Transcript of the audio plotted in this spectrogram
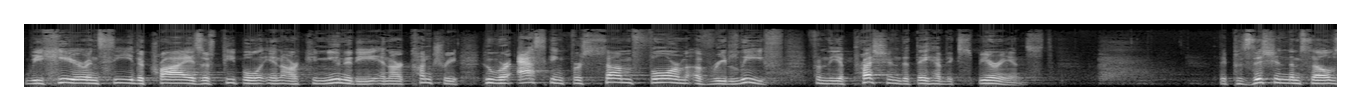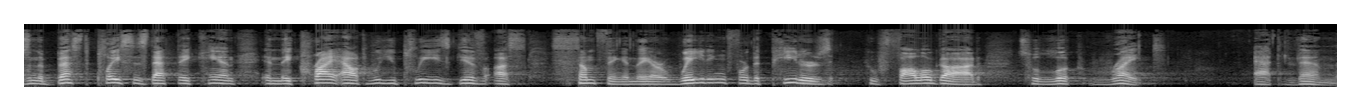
We hear and see the cries of people in our community, in our country, who are asking for some form of relief from the oppression that they have experienced. They position themselves in the best places that they can and they cry out, Will you please give us something? And they are waiting for the Peters who follow God to look right at them.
